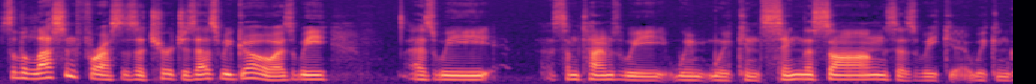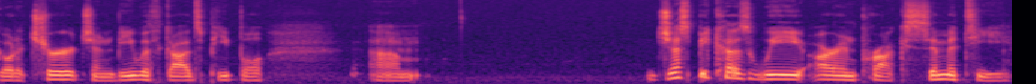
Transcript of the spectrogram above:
so the lesson for us as a church is as we go, as we as we sometimes we we we can sing the songs, as we we can go to church and be with God's people. Um, just because we are in proximity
